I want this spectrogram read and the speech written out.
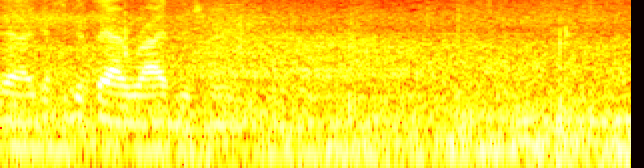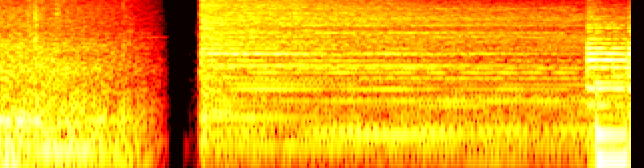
yeah, I guess you could say I ride the train. Outside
